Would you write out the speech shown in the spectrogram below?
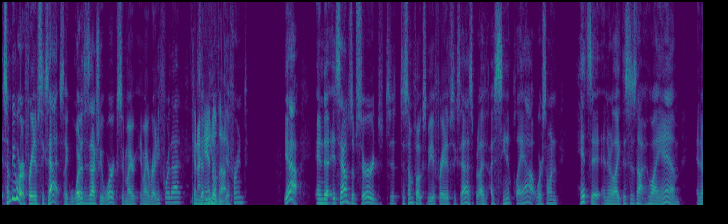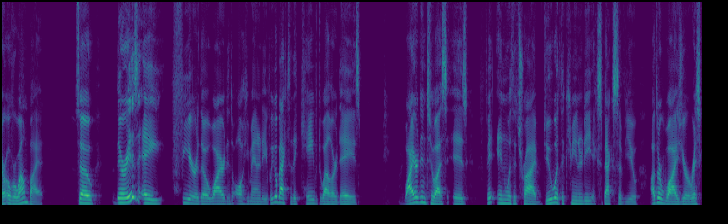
Some people are afraid of success. Like, what if this actually works? Am I am I ready for that? Can Does I that handle that? Different. Yeah, and uh, it sounds absurd to to some folks to be afraid of success, but I've I've seen it play out where someone hits it and they're like, "This is not who I am," and they're overwhelmed by it. So there is a fear, though, wired into all humanity. If we go back to the cave dweller days, wired into us is fit in with the tribe, do what the community expects of you. Otherwise, you're a risk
